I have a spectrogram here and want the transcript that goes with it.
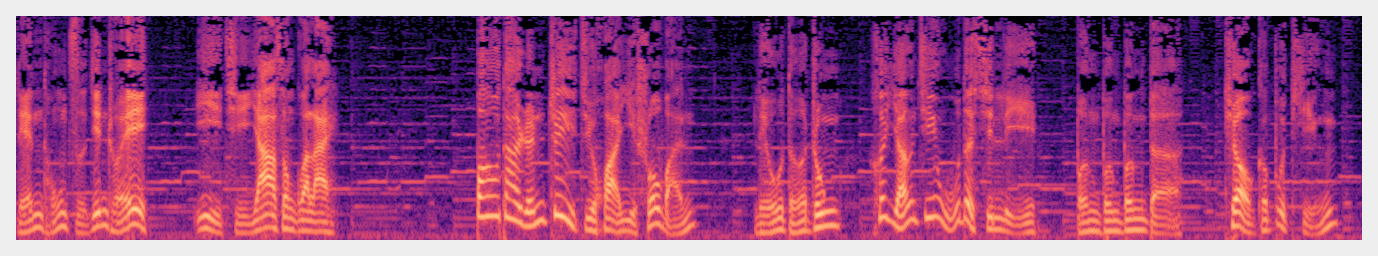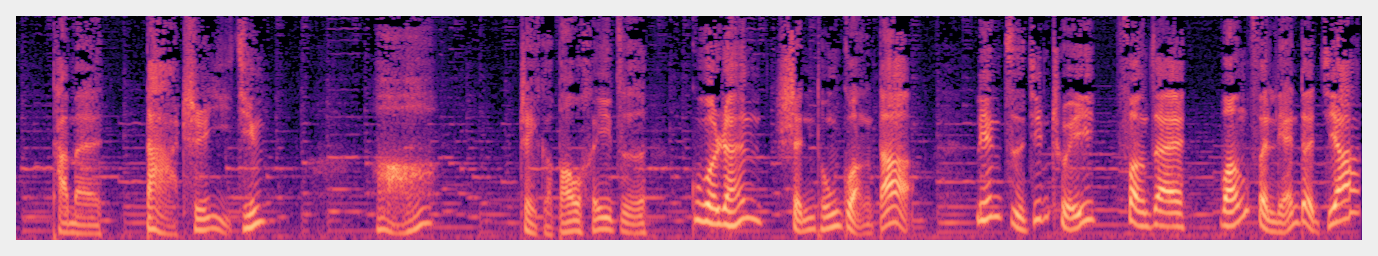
连同紫金锤一起押送过来。包大人这句话一说完，刘德忠和杨金吾的心里嘣嘣嘣的跳个不停，他们大吃一惊，啊！这个包黑子果然神通广大，连紫金锤放在王粉莲的家，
